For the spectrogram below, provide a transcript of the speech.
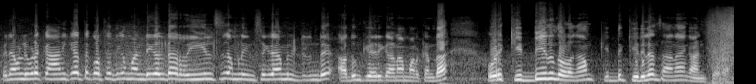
പിന്നെ നമ്മൾ ഇവിടെ കാണിക്കാത്ത കുറച്ചധികം വണ്ടികളുടെ റീൽസ് നമ്മൾ ഇൻസ്റ്റാഗ്രാമിൽ ഇട്ടിട്ടുണ്ട്. അതും കയറി കാണാൻ മറക്കണ്ട. ഒരു കിഡിന്ന് തുടങ്ങാം. കിഡ് കിഡിലൻ സാധനം കാണിച്ചു തരാം.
